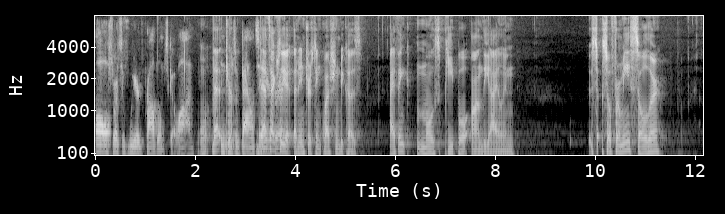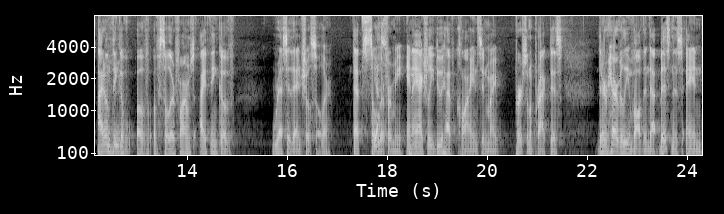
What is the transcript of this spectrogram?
all sorts of weird problems go on well, that, in terms of balancing. That's actually grid. an interesting question because I think most people on the island. So, so for me, solar. I don't mm-hmm. think of, of of solar farms. I think of residential solar. That's solar yes. for me. And I actually do have clients in my personal practice that are heavily involved in that business. And,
